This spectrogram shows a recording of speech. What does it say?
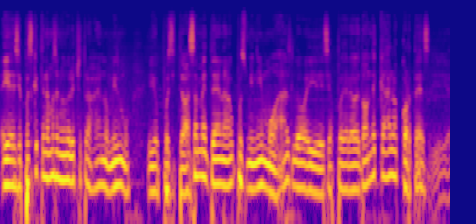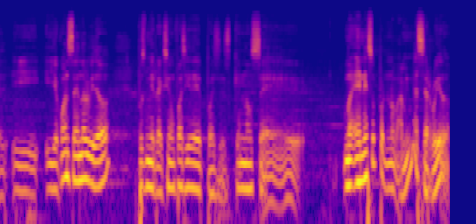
ella decía, pues que tenemos el mismo derecho a trabajar en lo mismo. Y yo, pues si te vas a meter en algo, pues mínimo hazlo. Y decía, pues, ¿dónde queda lo cortés? Y, y, y yo cuando estaba viendo el video, pues mi reacción fue así de, pues es que no sé. En eso por- no, a mí me hace ruido.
